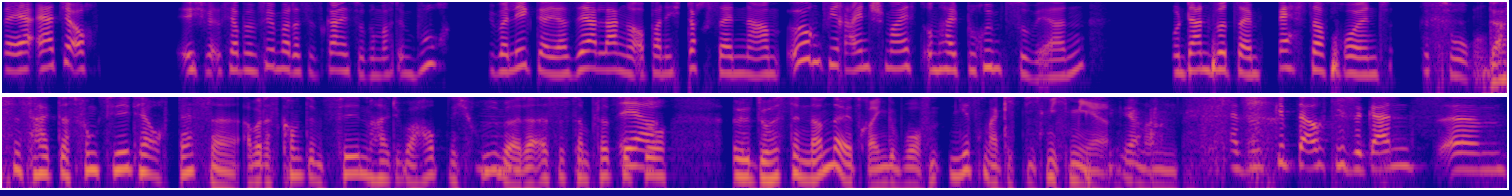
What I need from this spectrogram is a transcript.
weil er, er hat ja auch, ich, ich glaube, im Film hat das jetzt gar nicht so gemacht. Im Buch überlegt er ja sehr lange, ob er nicht doch seinen Namen irgendwie reinschmeißt, um halt berühmt zu werden. Und dann wird sein bester Freund gezogen. Das ist halt, das funktioniert ja auch besser, aber das kommt im Film halt überhaupt nicht rüber. Mhm. Da ist es dann plötzlich Ja. so, äh, du hast den Namen da jetzt reingeworfen, jetzt mag ich dich nicht mehr. Ja. Mann. Also es gibt da auch diese ganz ähm,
